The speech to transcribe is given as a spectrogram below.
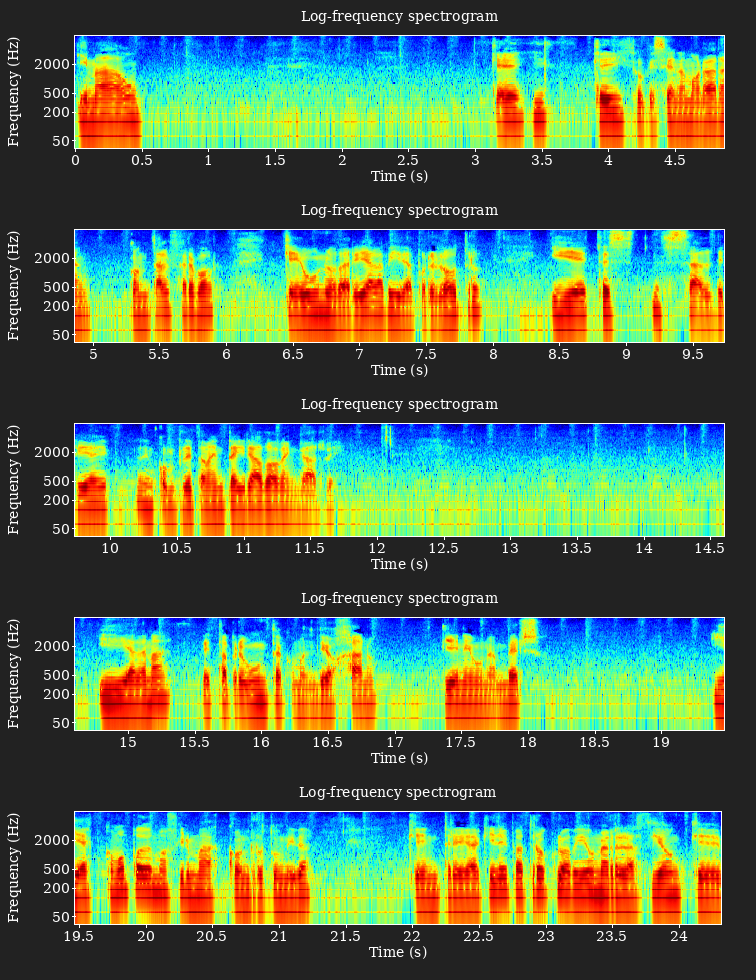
Y más aún, ¿qué, qué hizo que se enamoraran con tal fervor que uno daría la vida por el otro y este saldría completamente airado a vengarle? Y además, esta pregunta, como el dios Jano, tiene un anverso. Y es cómo podemos afirmar con rotundidad que entre Aquiles y Patroclo había una relación que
